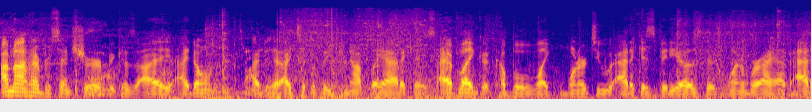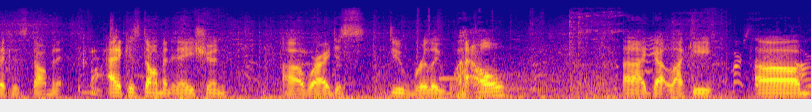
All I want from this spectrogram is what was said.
I'm not 100% sure because I, I don't, I, I typically do not play Attikus. I have like a couple, like one or two Attikus videos. There's one where I have Attikus dominant, Attikus domination, uh, where I just do really well. Uh, I got lucky. Um,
